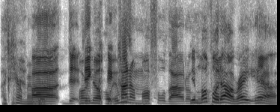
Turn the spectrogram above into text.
I can't remember. Uh, they, Or they, no, they it kind of muffled out a little muffled bit. out, right? Yeah.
